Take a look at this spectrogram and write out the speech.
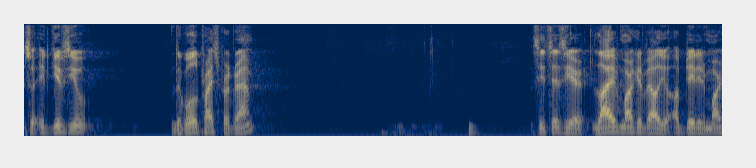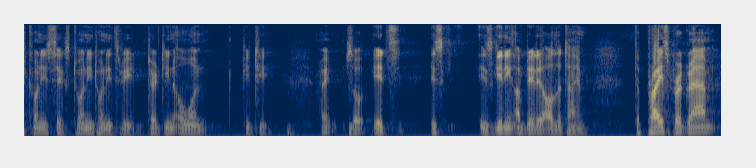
so it gives you the gold price per gram. See, it says here live market value updated March 26, 2023, 1301 PT. Right? So it's, it's, it's getting updated all the time. The price per gram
